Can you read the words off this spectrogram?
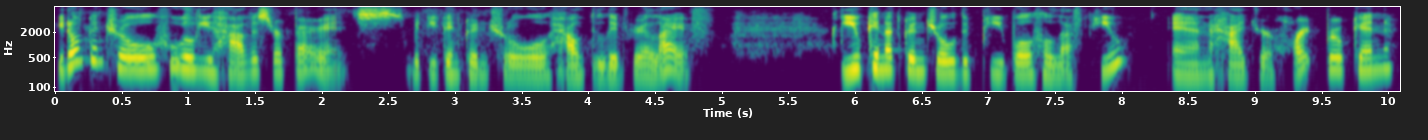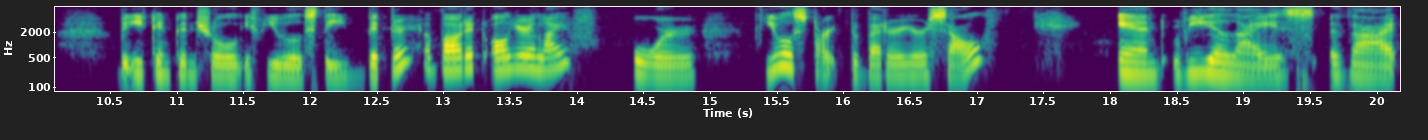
You don't control who will you have as your parents, but you can control how to live your life. You cannot control the people who left you and had your heart broken, but you can control if you will stay bitter about it all your life or you will start to better yourself and realize that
